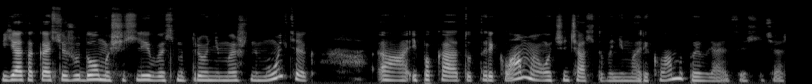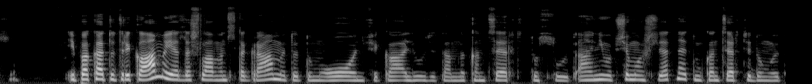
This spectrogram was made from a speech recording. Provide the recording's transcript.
и я такая сижу дома счастливая, смотрю анимешный мультик, а, и пока тут рекламы, очень часто в аниме рекламы появляются, если честно, и пока тут реклама, я зашла в Инстаграм, и тут думаю, о, нифига, люди там на концерте тусуют. А они вообще, может, сидят на этом концерте думают,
